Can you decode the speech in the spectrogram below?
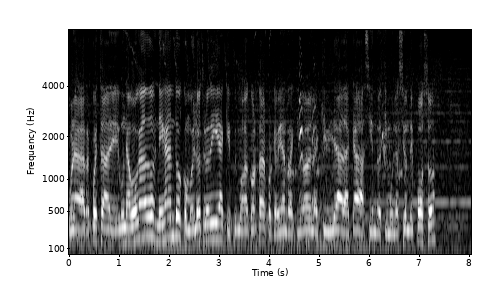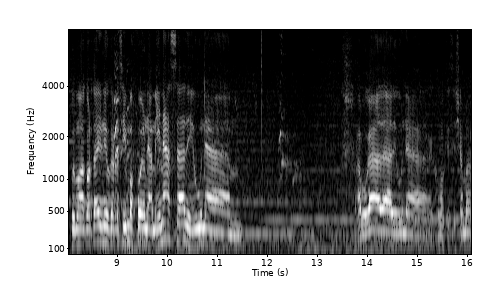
una respuesta de un abogado negando, como el otro día que fuimos a cortar porque habían reactivado la actividad acá haciendo estimulación de pozos, fuimos a cortar y lo único que recibimos fue una amenaza de una mm, abogada, de una, ¿cómo es que se llama?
